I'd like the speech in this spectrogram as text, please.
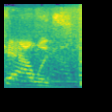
Cowards.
